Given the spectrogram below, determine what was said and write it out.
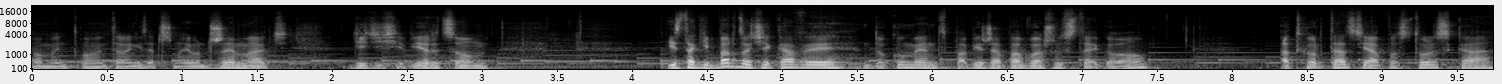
moment, momentalnie zaczynają drzemać, dzieci się wiercą. Jest taki bardzo ciekawy dokument papieża Pawła VI, adhortacja apostolska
